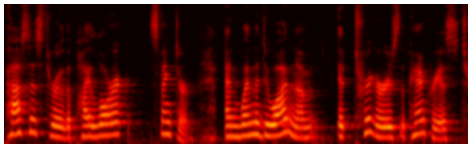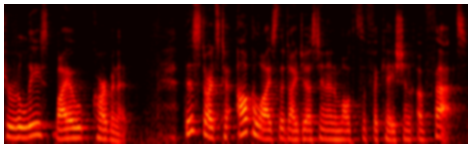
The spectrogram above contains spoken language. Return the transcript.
passes through the pyloric sphincter, and when the duodenum, it triggers the pancreas to release bicarbonate. This starts to alkalize the digestion and emulsification of fats.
